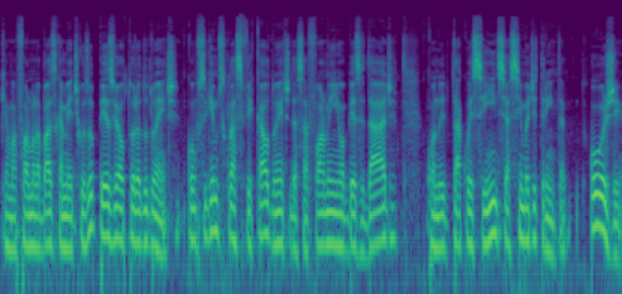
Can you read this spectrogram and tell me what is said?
que é uma fórmula basicamente que usa o peso e a altura do doente. Conseguimos classificar o doente dessa forma em obesidade, quando ele está com esse índice acima de 30. Hoje,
